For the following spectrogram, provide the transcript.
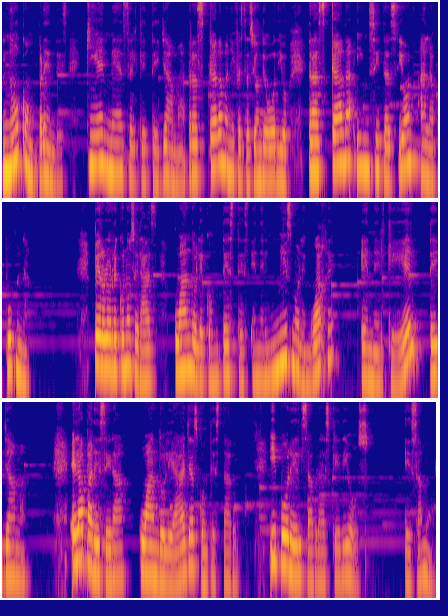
No comprendes quién es el que te llama tras cada manifestación de odio, tras cada incitación a la pugna. Pero lo reconocerás cuando le contestes en el mismo lenguaje en el que Él te llama. Él aparecerá cuando le hayas contestado y por Él sabrás que Dios es amor.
